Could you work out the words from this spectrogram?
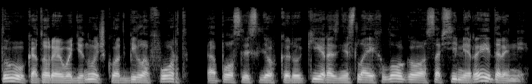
Ту, которая в одиночку отбила форт, а после с легкой руки разнесла их логово со всеми рейдерами?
